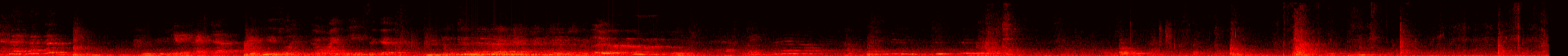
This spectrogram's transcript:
Getting hyped up. I need like no, I need to get.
